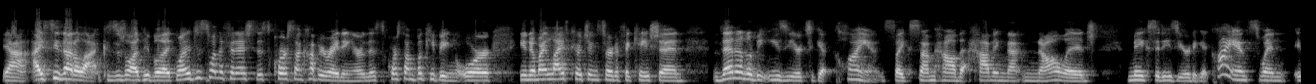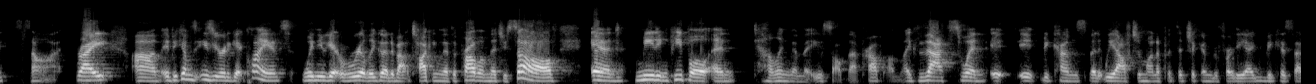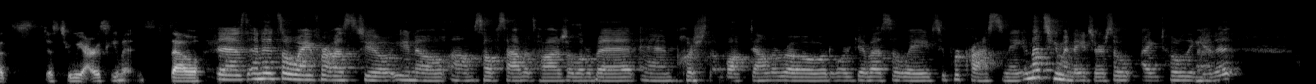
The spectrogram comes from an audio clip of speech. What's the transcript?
Yeah, I see that a lot because there's a lot of people like, well, I just want to finish this course on copywriting or this course on bookkeeping or, you know, my life coaching certification. Then it'll be easier to get clients. Like somehow that having that knowledge makes it easier to get clients when it's not, right? Um, it becomes easier to get clients when you get really good about talking about the problem that you solve and meeting people and telling them that you solved that problem. Like that's when it, it becomes, but we often want to put the chicken before the egg because that's just who we are as humans. So is. And it's a way for us to, you know, um, self sabotage a little bit and push the buck down the road or give us a way to procrastinate. And that's human nature. So I totally get it.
